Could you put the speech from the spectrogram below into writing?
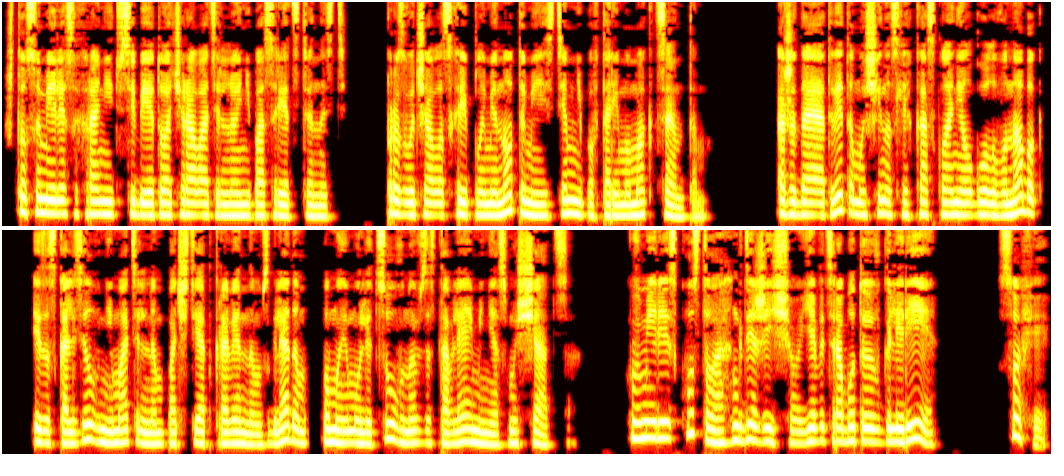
что сумели сохранить в себе эту очаровательную непосредственность? Прозвучало с хриплыми нотами и с тем неповторимым акцентом. Ожидая ответа, мужчина слегка склонил голову на бок и заскользил внимательным, почти откровенным взглядом по моему лицу, вновь заставляя меня смущаться. «В мире искусства? Где же еще? Я ведь работаю в галерее». «Софи,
